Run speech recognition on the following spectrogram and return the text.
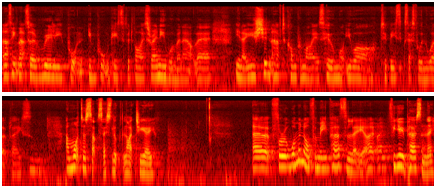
And I think that's a really important, important piece of advice for any woman out there. You know, you shouldn't have to compromise who and what you are to be successful in the workplace. Mm. And what does success look like to you? Uh, for a woman or for me personally? I, I for you personally.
